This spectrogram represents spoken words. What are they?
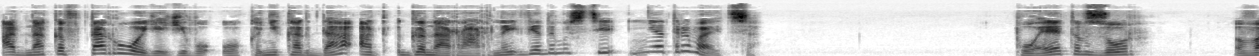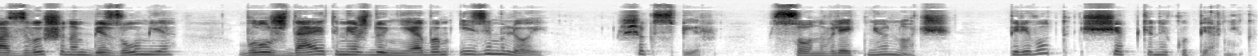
однако второе его око никогда от гонорарной ведомости не отрывается. Поэта взор в возвышенном безумье блуждает между небом и землей. Шекспир. Сон в летнюю ночь. Перевод Щепкиный Куперник.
